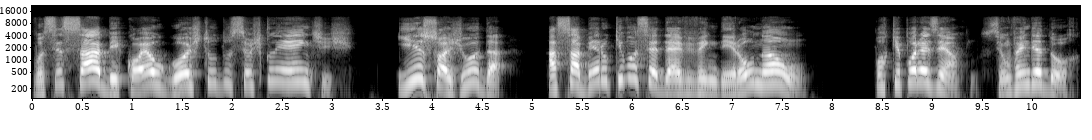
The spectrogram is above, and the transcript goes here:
você sabe qual é o gosto dos seus clientes. E isso ajuda a saber o que você deve vender ou não. Porque, por exemplo, se um vendedor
